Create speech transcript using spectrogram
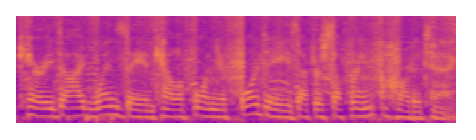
Harry Caray died Wednesday in California, four days after suffering a heart attack.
